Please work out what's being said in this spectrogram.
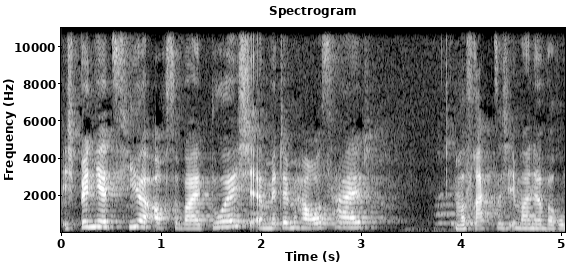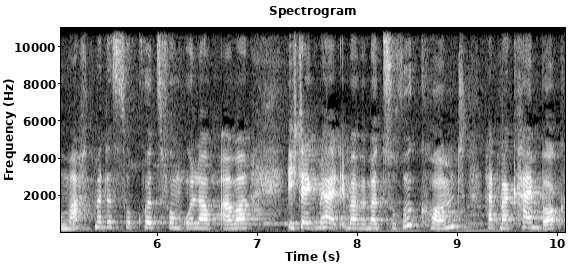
Ich bin jetzt hier auch soweit durch äh, mit dem Haushalt. Man fragt sich immer, ne, warum macht man das so kurz vorm Urlaub? Aber ich denke mir halt immer, wenn man zurückkommt, hat man keinen Bock,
